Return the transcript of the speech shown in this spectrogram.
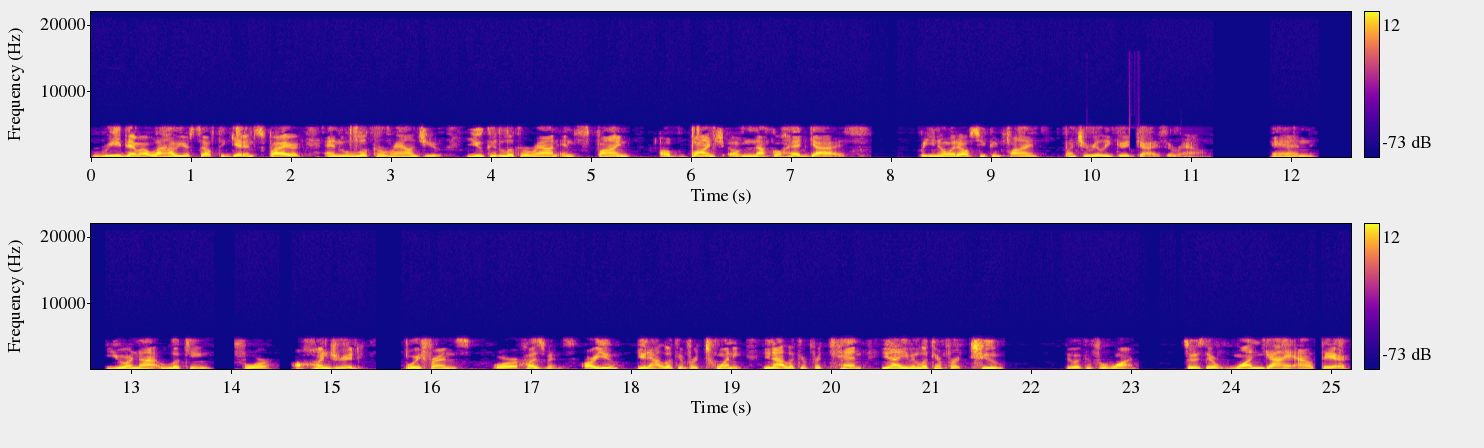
Read them. Allow yourself to get inspired and look around you. You could look around and find a bunch of knucklehead guys. But you know what else you can find? A bunch of really good guys around. And you're not looking for a hundred boyfriends or husbands, are you? You're not looking for 20. You're not looking for 10. You're not even looking for two. You're looking for one. So is there one guy out there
